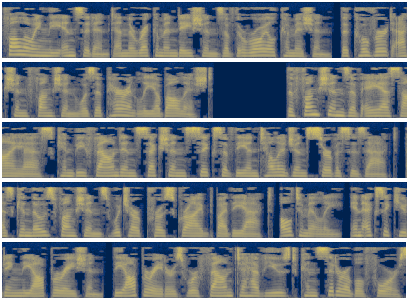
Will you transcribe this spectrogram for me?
Following the incident and the recommendations of the Royal Commission, the covert action function was apparently abolished. The functions of ASIS can be found in Section 6 of the Intelligence Services Act, as can those functions which are proscribed by the Act. Ultimately, in executing the operation, the operators were found to have used considerable force,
